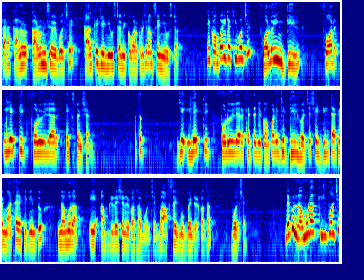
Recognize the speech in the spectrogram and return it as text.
তারা কারণ কারণ হিসেবে বলছে, কালকে যে নিউজটা আমি কভার করেছিলাম, সেই নিউজটা যে কোম্পানিটা কি বলছে? Following deal for electric four wheeler expansion অর্থাৎ যে ইলেকট্রিক ফোর হুইলার ক্ষেত্রে যে কোম্পানির যে ডিল হয়েছে, সেই ডিলটাকে মাথায় রেখে কিন্তু নমুরা এই আপগ্রেডেশনের কথা বলছে, বা আফসাইড মুভমেন্টের কথা বলছে। দেখুন, নমুরা কি বলছে?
